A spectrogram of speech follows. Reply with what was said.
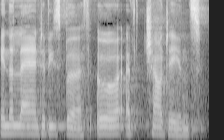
in the land of his birth, Ur of Chaldeans.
